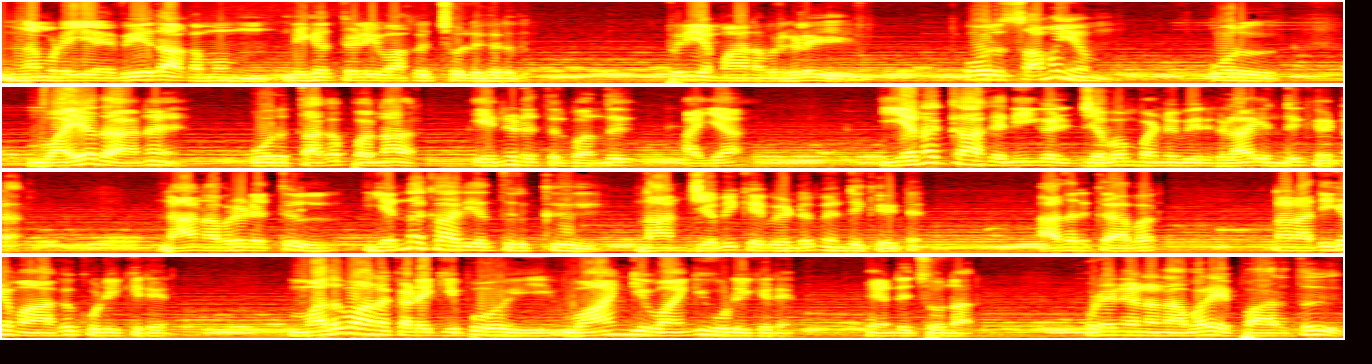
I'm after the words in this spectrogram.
நம்முடைய வேதாகமும் மிக தெளிவாக சொல்லுகிறது. பிரியமானவர்களே ஒரு சமயம் ஒரு வயதான ஒரு தகப்பனார் என்னிடத்தில் வந்து ஐயா எனக்காக நீங்கள் ஜெபம் பண்ணுவீர்களா? என்று கேட்டார். நான் அவரிடத்தில் என்ன காரியத்திற்கு நான் ஜெபிக்க வேண்டும்? என்று கேட்டேன். அதற்கு அவர் நான் அதிகமாக குடிக்கிறேன். மதுபான கடைக்கு போய் வாங்கி வாங்கி குடிக்கிறேன் என்று சொன்னார். உடனே நான் அவரை பார்த்து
